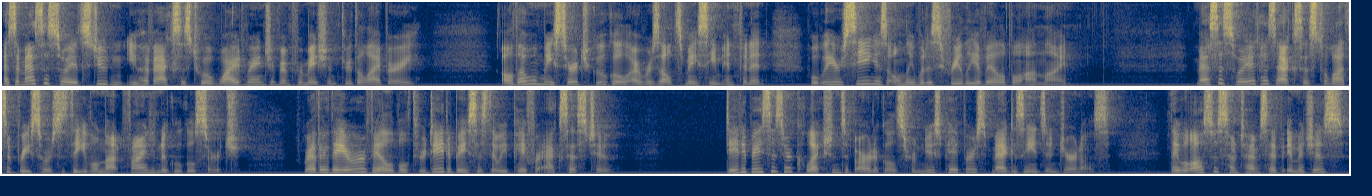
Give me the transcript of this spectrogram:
As a Massasoit student, you have access to a wide range of information through the library. Although when we search Google our results may seem infinite, what we are seeing is only what is freely available online. Massasoit has access to lots of resources that you will not find in a Google search. Rather, they are available through databases that we pay for access to. Databases are collections of articles from newspapers, magazines, and journals. They will also sometimes have images,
